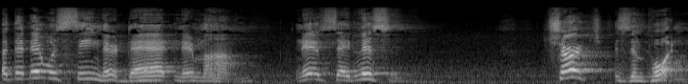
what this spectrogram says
that they would see their dad and their mom. And they'd say, listen, church is important.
